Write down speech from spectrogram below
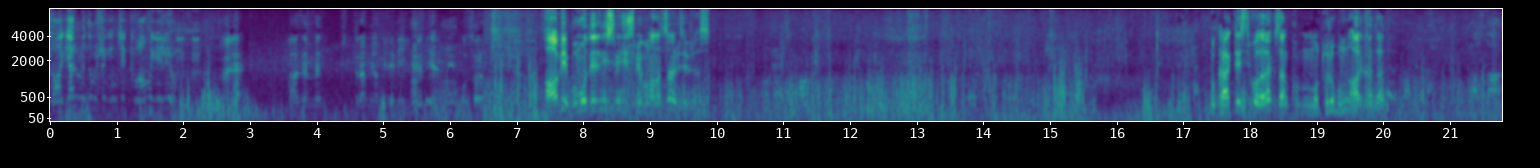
daha gelmeden uçak inecek kıvama geliyor. Hı hı. Öyle bazen ben tutturamıyorum ileriye gidiyordu ya. O sorun. Abi bu modelin ismi cismi bunu anlatsana bize biraz. Bu karakteristik olarak zaten motoru bunun arkada. Evet arkada. Biraz daha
